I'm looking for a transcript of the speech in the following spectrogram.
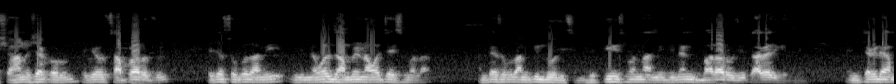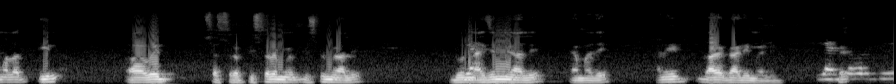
शहानिशा करून त्याच्यावर सापळा रचून त्याच्यासोबत आम्ही म्हणजे नवल जांभळे नावाच्या इसमाला आणि त्यासोबत आणखी दोन इसम म्हणजे तीन इसमांना आम्ही दिनांक बारा रोजी ताब्यात घेतले. त्यांच्याकडे आम्हाला तीन अवैध शस्त्र पिस्तल मिळ पिस्तूल मिळाले दोन मॅगझिन मिळाले त्यामध्ये आणि गाडी मिळाली. यांच्यावरती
